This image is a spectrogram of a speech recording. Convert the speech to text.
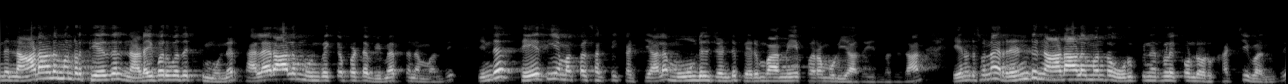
இந்த நாடாளுமன்ற தேர்தல் நடைபெறுவதற்கு முன்னர் பலராலும் முன்வைக்கப்பட்ட விமர்சனம் வந்து இந்த தேசிய மக்கள் சக்தி கட்சியால மூன்றில் ரெண்டு பெரும்பான்மையை பெற முடியாது என்பதுதான். ஏன்னு சொன்னா ரெண்டு நாடாளுமன்ற உறுப்பினர்களை கொண்ட ஒரு கட்சி வந்து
